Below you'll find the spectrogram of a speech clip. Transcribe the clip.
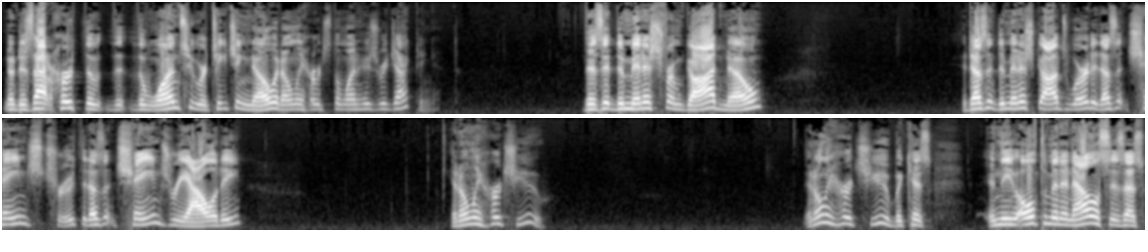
Now, does that hurt the, the, the, ones who are teaching? No, it only hurts the one who's rejecting it. Does it diminish from God? No. It doesn't diminish God's word. It doesn't change truth. It doesn't change reality. It only hurts you. It only hurts you because in the ultimate analysis, as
